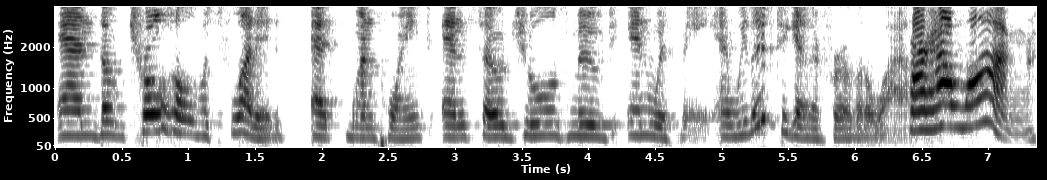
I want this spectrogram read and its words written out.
And the troll hole was flooded at one point, and so Jules moved in with me, and we lived together for a little while. For how long?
